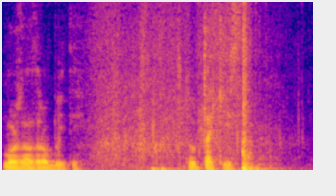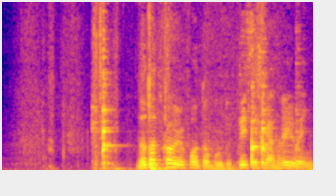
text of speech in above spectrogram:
можна зробити. Тут такий стан. Додаткові фото будуть. 1000 гривень,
